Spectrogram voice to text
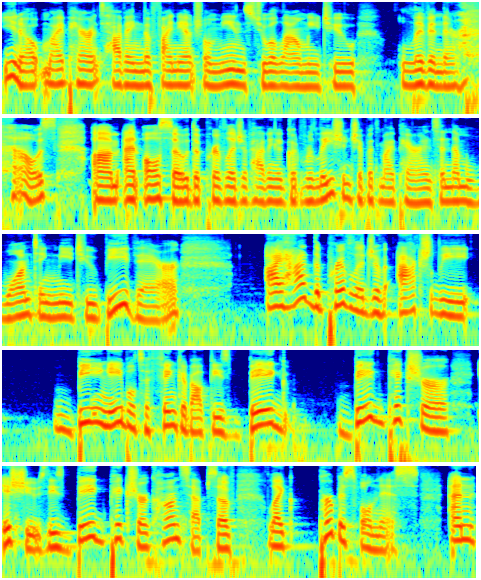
you know, my parents having the financial means to allow me to live in their house um, and also the privilege of having a good relationship with my parents and them wanting me to be there, I had the privilege of actually being able to think about these big big picture issues, these big picture concepts of like purposefulness and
